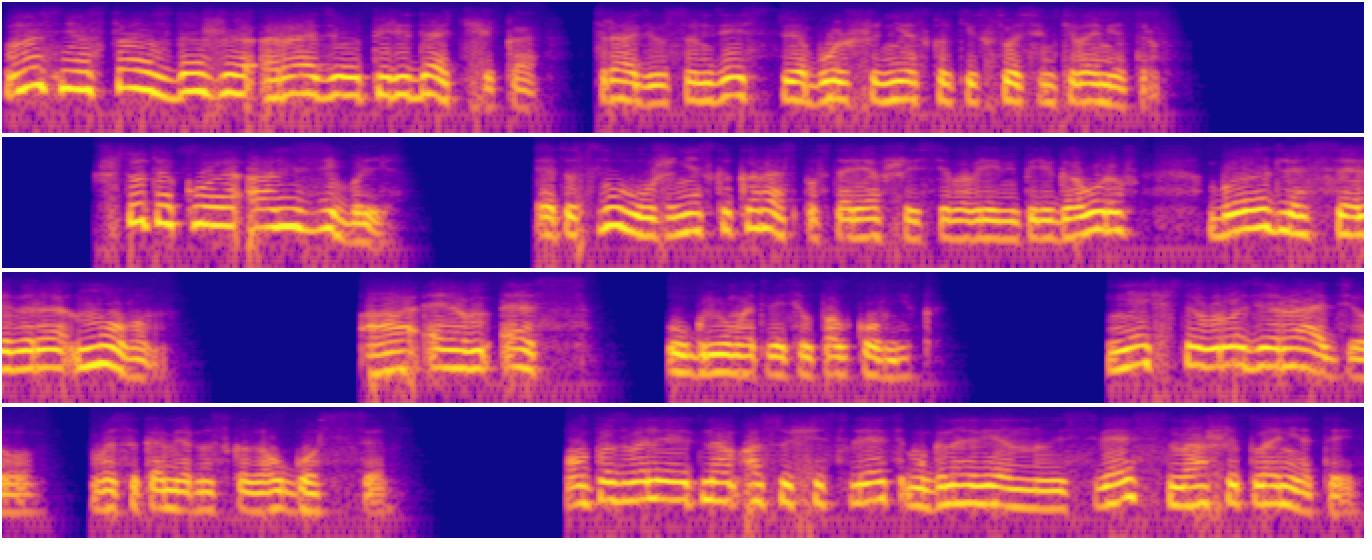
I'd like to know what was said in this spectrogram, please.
у нас не осталось даже радиопередатчика с радиусом действия больше нескольких сотен километров. Что такое анзибль? Это слово, уже несколько раз повторявшееся во время переговоров, было для Сельвера новым. «АМС», — угрюмо ответил полковник. «Нечто вроде радио», — высокомерно сказал Госсе. «Он позволяет нам осуществлять мгновенную связь с нашей планетой».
